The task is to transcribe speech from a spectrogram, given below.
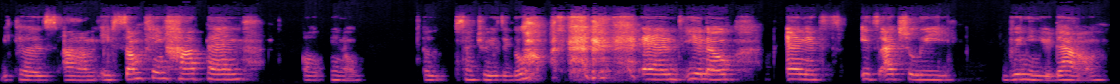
because um, if something happened, oh, you know, centuries ago and you know and it's it's actually bringing you down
